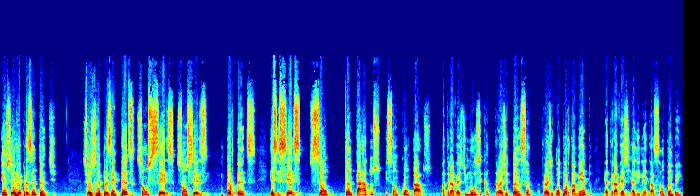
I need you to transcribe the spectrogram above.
tem o seu representante. seus representantes são seres, são seres importantes. E esses seres são cantados e são contados através de música, através de dança, através de comportamento e através de alimentação também,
